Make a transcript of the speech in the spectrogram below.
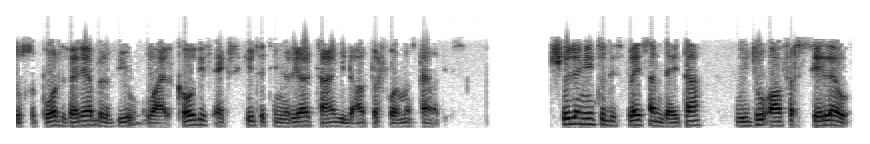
to support variable view while code is executed in real time without performance penalties. Should you need to display some data, we do offer serial,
